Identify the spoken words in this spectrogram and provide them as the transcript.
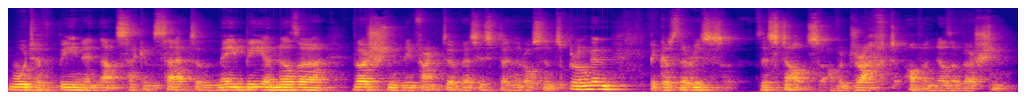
would have been in that second set, and maybe another version, in fact, of Es ist ein Ros' entsprungen, because there is the starts of a draft of another version.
